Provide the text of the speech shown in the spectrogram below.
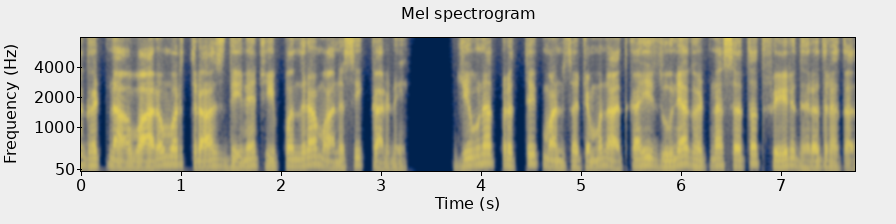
घटना वारंवार त्रास देण्याची पंधरा मानसिक कारणे. जीवनात प्रत्येक माणसाच्या मनात काही जुन्या घटना सतत फेर धरत राहतात.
